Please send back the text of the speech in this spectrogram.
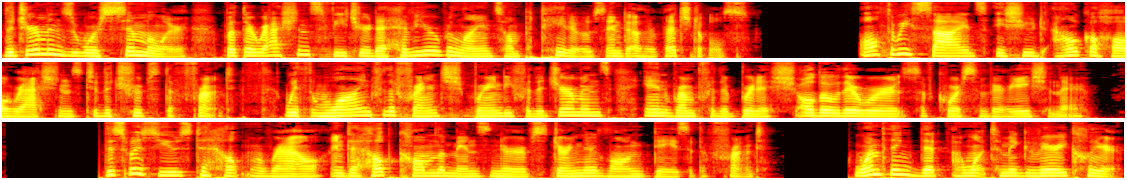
The Germans were similar, but their rations featured a heavier reliance on potatoes and other vegetables. All three sides issued alcohol rations to the troops at the front, with wine for the French, brandy for the Germans, and rum for the British, although there was, of course, some variation there. This was used to help morale and to help calm the men's nerves during their long days at the front. One thing that I want to make very clear,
